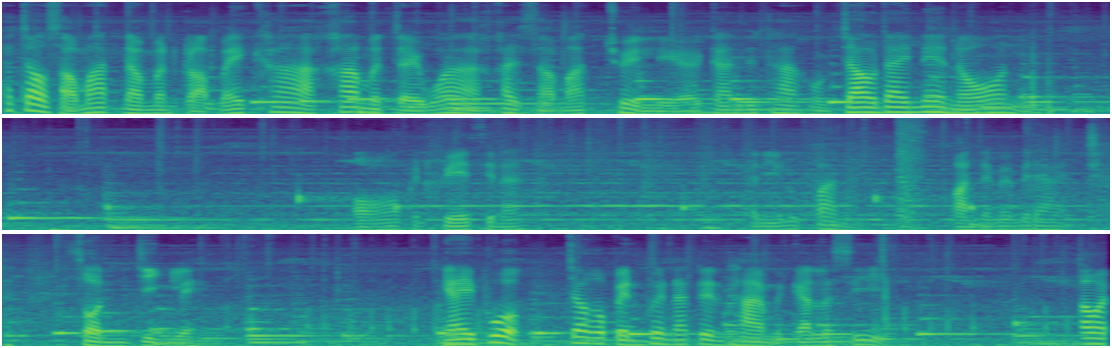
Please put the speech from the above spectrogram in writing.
ถ้าเจ้าสามารถนำมันกลับมาให้ข้า ข้ามั่นใจว่าข้าจะสามารถช่วยเหลือการเดินทางของเจ้าได้แน่นอน อ๋อ เป็นเฟสสินะ อันนี้ลูกปั้น ปั้นได้ไหมไม่ได้ สนจริงเลย ไงพวก เจ้าก็เป็นเพื่อนนักเดินทางเหมือนกันละสิทำไม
